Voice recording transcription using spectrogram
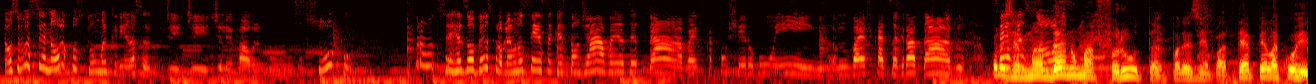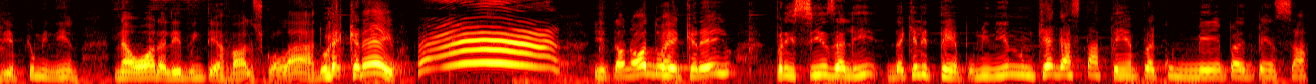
Então se você não acostuma a criança de, de, de levar o, o, o suco, Pronto, você resolveu esse problema. Não tem essa questão de, ah, vai azedar, vai ficar com cheiro ruim, não vai ficar desagradável. Por Você exemplo, mandando uma fruta, por exemplo, até pela correria, porque o menino, na hora ali do intervalo escolar, do recreio, ah! então na hora do recreio, precisa ali daquele tempo. O menino não quer gastar tempo para comer, para pensar.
